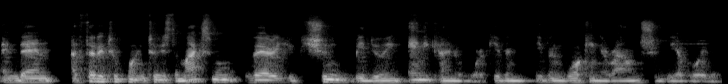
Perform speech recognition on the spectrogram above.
And then at 32.2 is the maximum. There, you shouldn't be doing any kind of work. Even, even walking around should be avoided.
